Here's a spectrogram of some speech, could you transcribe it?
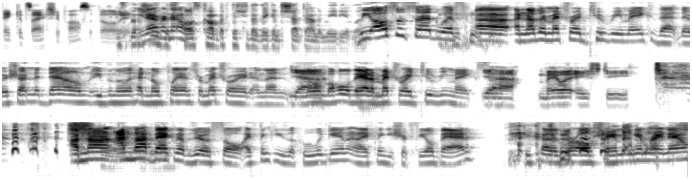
think it's actually a possibility. Especially never if it's know. false competition that they can shut down immediately. We also said with uh, another Metroid 2 remake that they were shutting it down, even though they had no plans for Metroid, and then lo and behold, they had a Metroid 2 remake. so- Yeah, Melee HD. I'm not. Oh, I'm not backing up Zero Soul. I think he's a hooligan, and I think he should feel bad because we're all shaming him right now,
